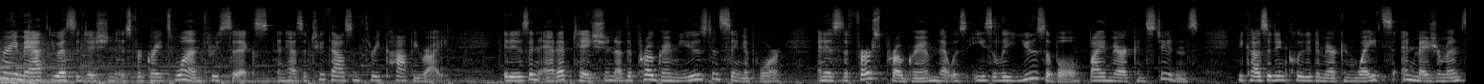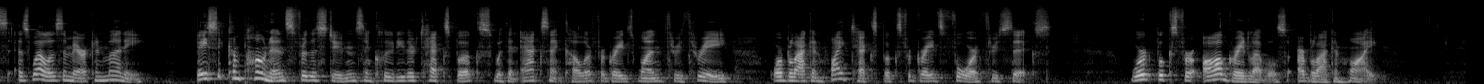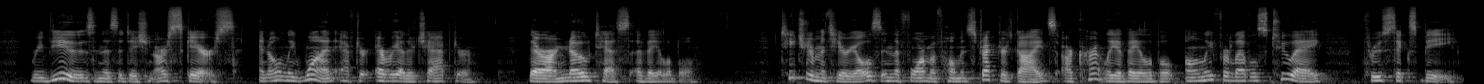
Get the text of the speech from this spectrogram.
Math U.S. edition is for grades 1 through 6 and has a 2003 copyright. It is an adaptation of the program used in Singapore and is the first program that was easily usable by American students because it included American weights and measurements as well as American money. Basic components for the students include either textbooks with an accent color for grades 1 through 3 or black and white textbooks for grades 4 through 6. Workbooks for all grade levels are black and white. Reviews in this edition are scarce and only one after every other chapter. There are no tests available. Teacher materials in the form of home instructor's guides are currently available only for levels 2A through 6B.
